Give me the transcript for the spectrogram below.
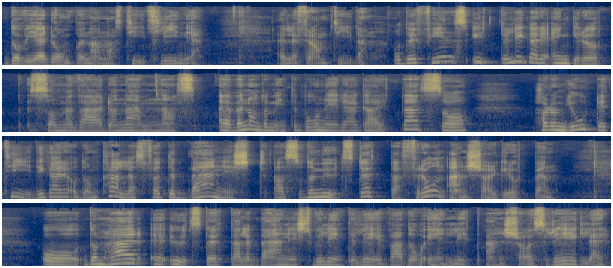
då vi är dem på en annans tidslinje, eller framtiden. Och det finns ytterligare en grupp som är värd att nämnas. Även om de inte bor nere i Agartha så har de gjort det tidigare och de kallas för the banished, alltså de utstötta från Anshar-gruppen. Och de här eh, utstötta eller banished vill inte leva då enligt Anshas regler.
